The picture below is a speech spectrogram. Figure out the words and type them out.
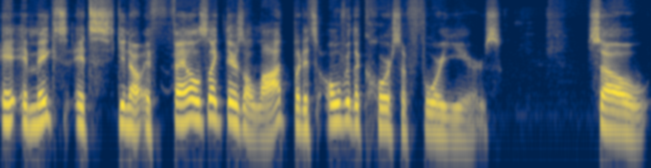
it, it makes it's, you know, it feels like there's a lot, but it's over the course of four years. So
